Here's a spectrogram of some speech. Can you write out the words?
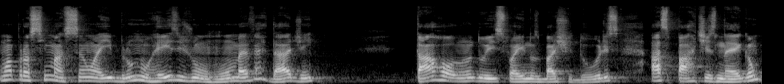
uma aproximação aí Bruno Reis e João Roma é verdade, hein? Tá rolando isso aí nos bastidores, as partes negam,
